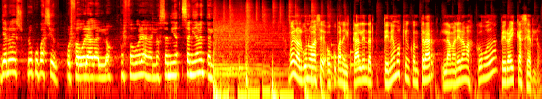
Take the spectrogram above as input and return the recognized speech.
ya no es preocupación. Por favor, háganlo, por favor, háganlo. Sanidad, sanidad mental. Bueno, algunos hace, ocupan el calendar. Tenemos que encontrar la manera más cómoda, pero hay que hacerlo,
